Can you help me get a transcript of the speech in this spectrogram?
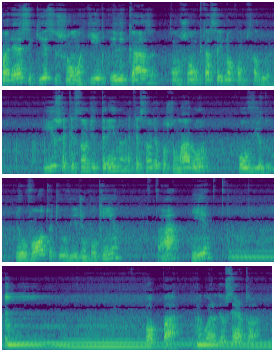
Parece que esse som aqui, ele casa com o som que está saindo no computador. Isso é questão de treino, é questão de acostumar o ouvido. Eu volto aqui o vídeo um pouquinho, tá? E... Opa, agora deu certo, ó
